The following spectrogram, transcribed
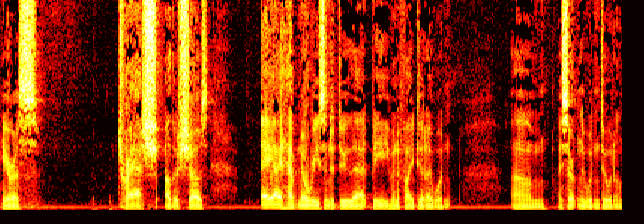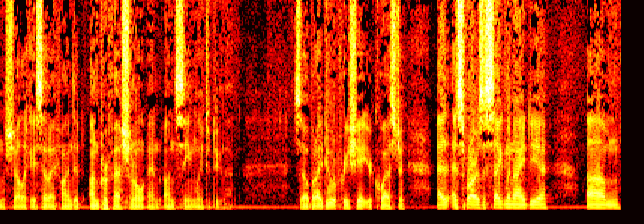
hear us trash other shows. A, I have no reason to do that. B, even if I did, I wouldn't. Um, I certainly wouldn't do it on the show. Like I said, I find it unprofessional and unseemly to do that. So, but I do appreciate your question. As, as far as a segment idea, um,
